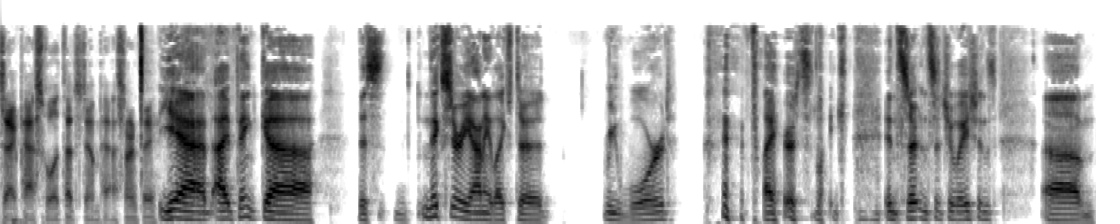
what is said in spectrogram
Zach Pascal a touchdown pass, aren't they? Yeah, I think uh, this Nick Sirianni likes to reward players like in certain situations. Um,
